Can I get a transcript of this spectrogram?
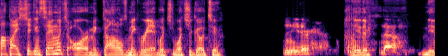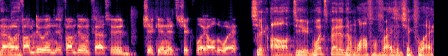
Popeye's chicken sandwich or McDonald's McRib? Which what's your go-to? Neither. Neither. No. Neither no. one. If I'm doing if I'm doing fast food chicken, it's Chick Fil A all the way. Chick. Oh, dude, what's better than waffle fries at Chick Fil A?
